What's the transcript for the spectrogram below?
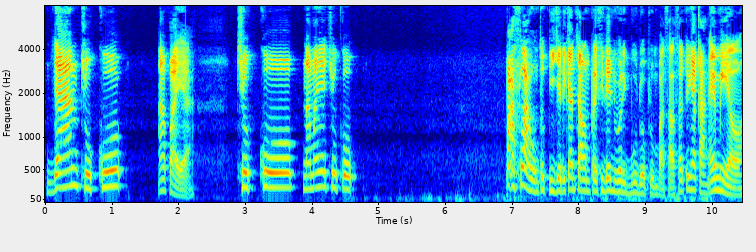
dan cukup apa ya cukup namanya cukup pas lah untuk dijadikan calon presiden 2024. Salah satunya Kang Emil.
